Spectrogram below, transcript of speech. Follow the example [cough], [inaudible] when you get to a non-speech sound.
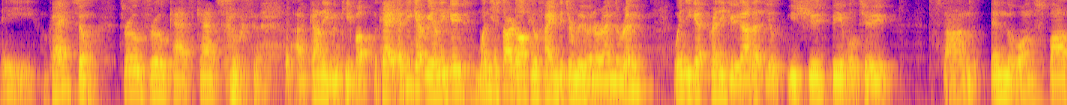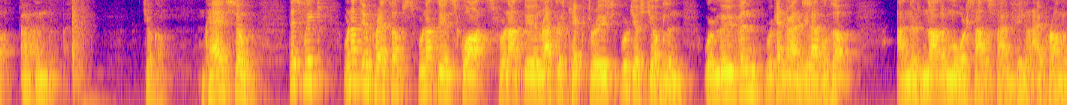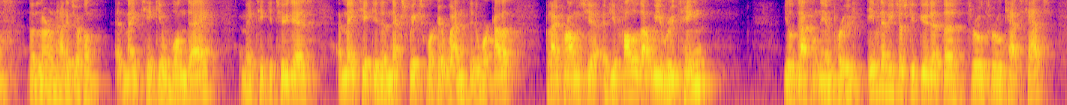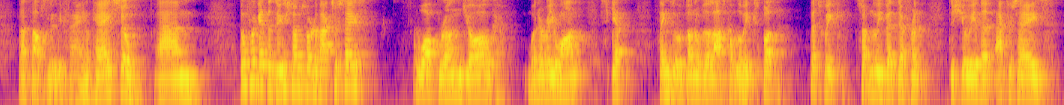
Hey, okay, so throw, throw, catch, catch. [laughs] I can't even keep up, okay? If you get really good, when you start off, you'll find that you're moving around the room. When you get pretty good at it, you you should be able to stand in the one spot and juggle. Okay, so this week, we're not doing press-ups, we're not doing squats, we're not doing wrestlers kick-throughs, we're just juggling. We're moving, we're getting our energy levels up, and there's not a more satisfying feeling, I promise, than learning how to juggle. It might take you one day, it may take you two days, it may take you to next week's workout Wednesday to work at it. But I promise you, if you follow that wee routine, you'll definitely improve. Even if you just get good at the throw, throw, catch, catch, that's absolutely fine. Okay, so um, don't forget to do some sort of exercise walk, run, jog, whatever you want. Skip things that we've done over the last couple of weeks. But this week, something a wee bit different to show you that exercise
